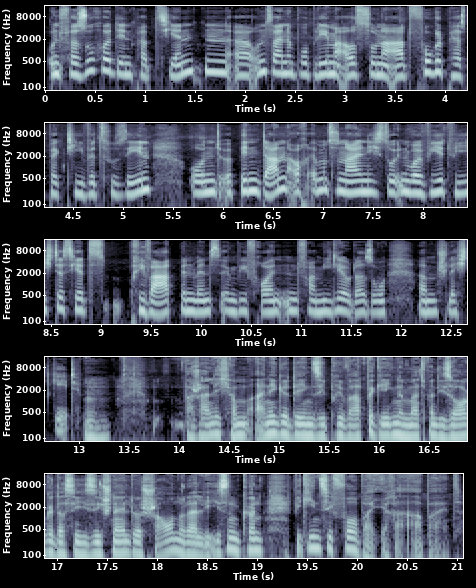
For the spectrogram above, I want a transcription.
und versuche den Patienten äh, und seine Probleme aus so einer Art Vogelperspektive zu sehen und bin dann auch emotional nicht so involviert, wie ich das jetzt privat bin, wenn es irgendwie Freunden, Familie oder so ähm, schlecht geht. Mhm. Wahrscheinlich haben einige, denen Sie privat begegnen, manchmal die Sorge, dass Sie sie schnell durchschauen oder lesen können. Wie gehen Sie vor bei Ihrer Arbeit?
